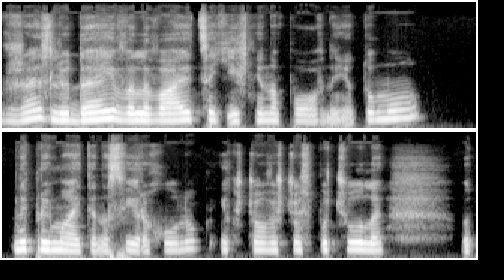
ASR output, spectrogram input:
Вже з людей виливається їхнє наповнення. Тому не приймайте на свій рахунок, якщо ви щось почули, от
